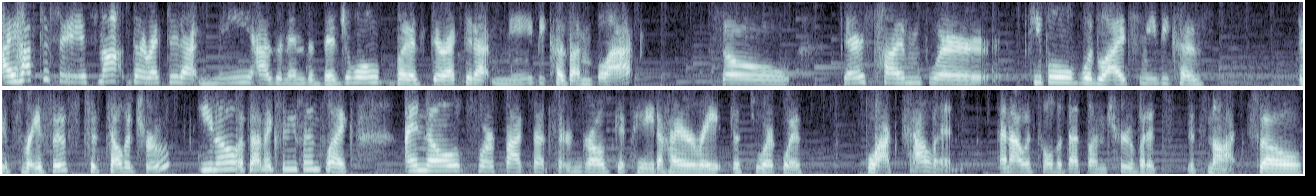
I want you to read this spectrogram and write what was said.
I have to say it's not directed at me as an individual, but it's directed at me because I'm black. So, there's times where people would lie to me because it's racist to tell the truth, you know, if that makes any sense. Like, I know for a fact that certain girls get paid a higher rate just to work with black talent. And I was told that that's untrue, but it's it's not. So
